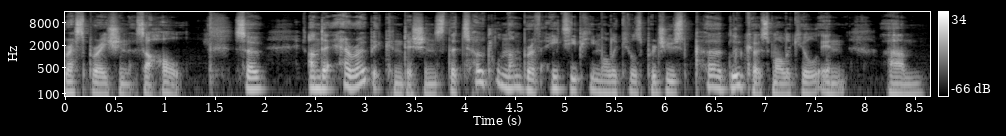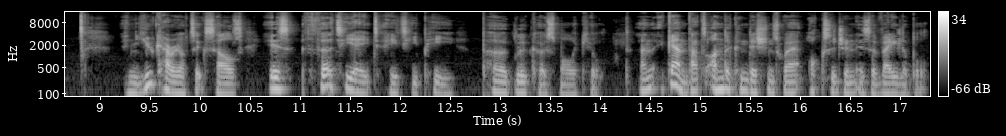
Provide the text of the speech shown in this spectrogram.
respiration as a whole. So, under aerobic conditions, the total number of ATP molecules produced per glucose molecule in um, in eukaryotic cells is 38 ATP per glucose molecule. And again, that's under conditions where oxygen is available.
